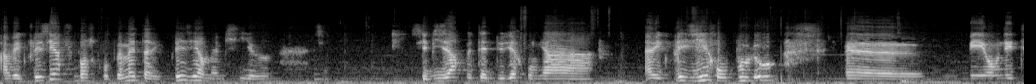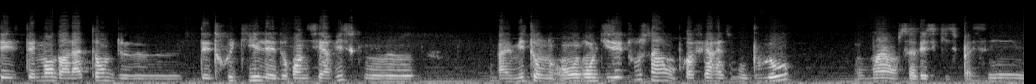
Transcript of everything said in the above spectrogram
avec plaisir. Je pense qu'on peut mettre avec plaisir, même si euh, c'est bizarre peut-être de dire qu'on vient avec plaisir au boulot, euh, mais on était tellement dans l'attente d'être utile et de rendre service que, à la limite, on, le disait tous, hein, on préfère être au boulot. Au moins, on savait ce qui se passait.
